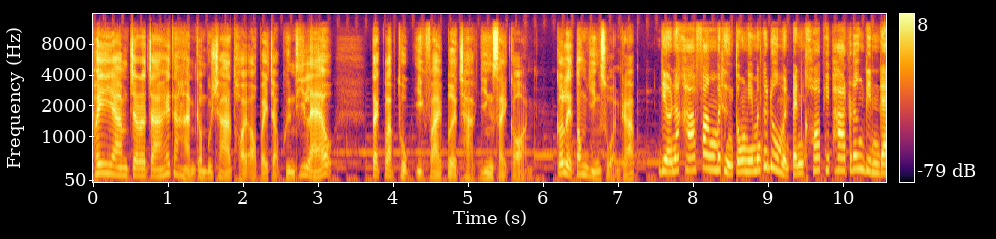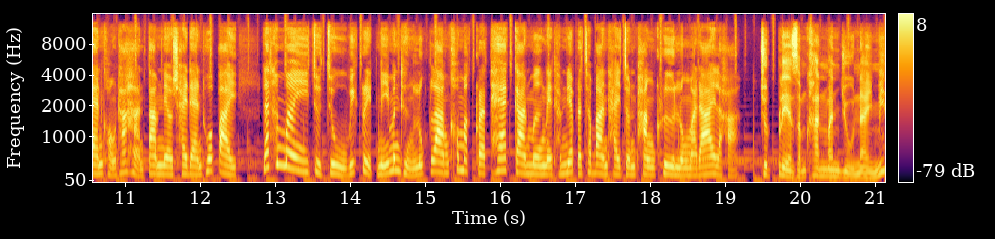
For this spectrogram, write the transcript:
พยายามเจรจาให้ทหารกัมพูชาถอยออกไปจากพื้นที่แล้ว แต่กลับถูกอีกฝ่ายเปิดฉากยิงใส่ก่อน ก็เลยต้องยิงสวนครับ เดี๋ยวนะคะ ฟังมาถึงตรงนี้มันก็ดูเหมือนเป็นข้อพิพาทเรื่องดินแดนของทหารตามแนวชายแดนทั่วไป และทำไมจู่ๆวิกฤตนี้มันถึงลุกลามเข้ามากระแทกการเมืองในทำเนียบรัฐบาลไทยจนพังคลืนลงมาได้ล่ะคะ จุดเปลี่ยนสำคัญมันอยู่ในมิ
